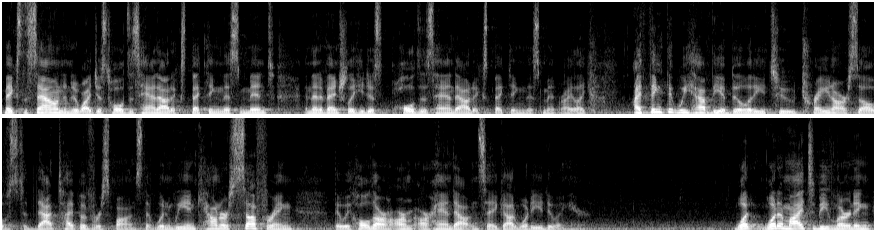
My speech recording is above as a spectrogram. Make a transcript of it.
makes the sound, and Dwight just holds his hand out expecting this mint, and then eventually he just holds his hand out expecting this mint, right? Like, I think that we have the ability to train ourselves to that type of response, that when we encounter suffering, that we hold our, arm, our hand out and say, God, what are you doing here? What, what am I to be learning?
